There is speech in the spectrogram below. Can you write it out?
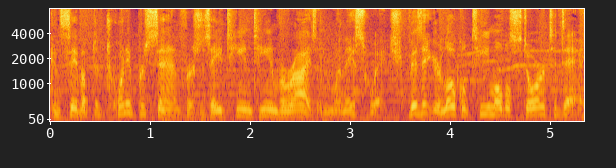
can save up to 20% versus AT&T and Verizon when they switch. Visit your local T-Mobile store today.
